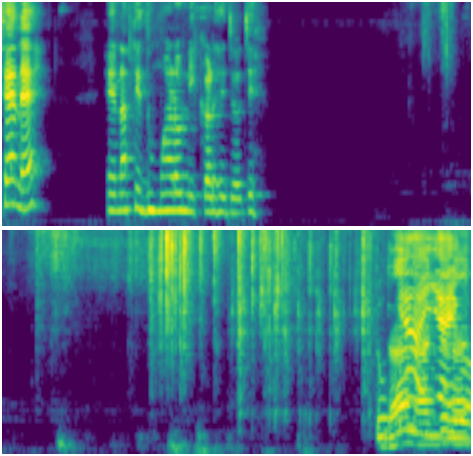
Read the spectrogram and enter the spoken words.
છે ને એનાથી ધુમાડો નીકળે જોજે તું ક્યાં અહીંયા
